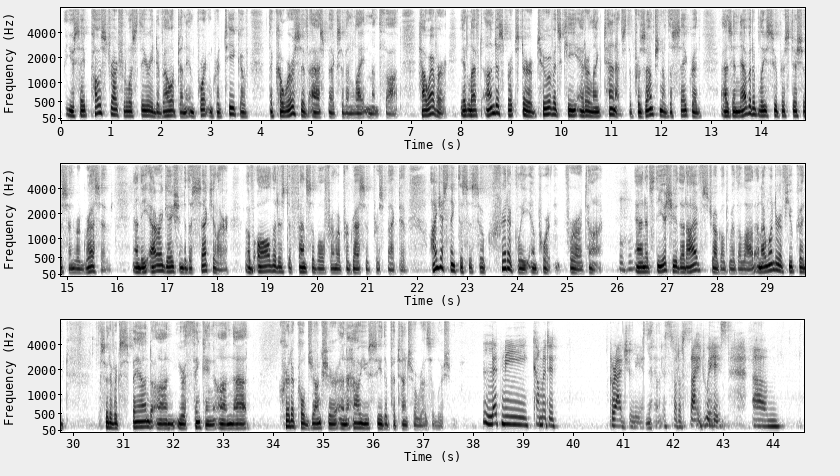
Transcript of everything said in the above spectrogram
you say post structuralist theory developed an important critique of the coercive aspects of Enlightenment thought. However, it left undisturbed two of its key interlinked tenets the presumption of the sacred as inevitably superstitious and regressive, and the arrogation to the secular of all that is defensible from a progressive perspective. I just think this is so critically important for our time. Mm-hmm. And it's the issue that I've struggled with a lot. And I wonder if you could sort of expand on your thinking on that critical juncture and how you see the potential resolution. Let me come at it gradually and, yeah. sort of sideways. Um,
